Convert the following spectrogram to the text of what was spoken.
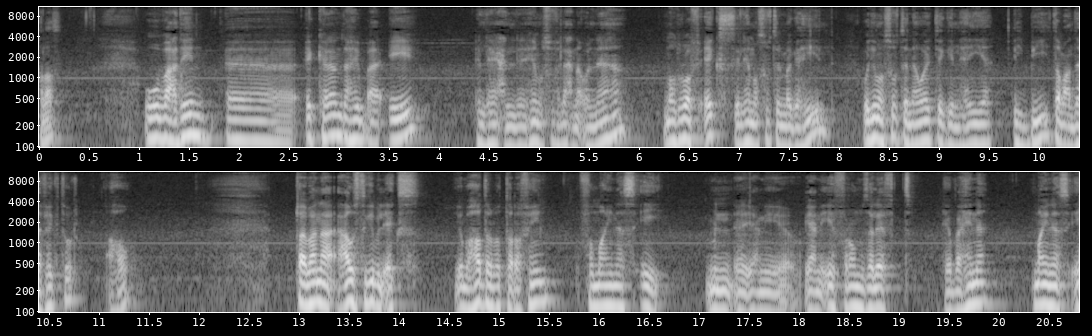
خلاص؟ وبعدين آه الكلام ده هيبقى A اللي هي اللي هي المصفوفة اللي إحنا قلناها مضروبة في X اللي هي مصفوفة المجاهيل. ودي مصفوفه النواتج اللي هي ال B طبعا ده vector أهو. طيب أنا عاوز تجيب ال X يبقى هضرب الطرفين في minus A من يعني يعني إيه from the left هيبقى هنا minus A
